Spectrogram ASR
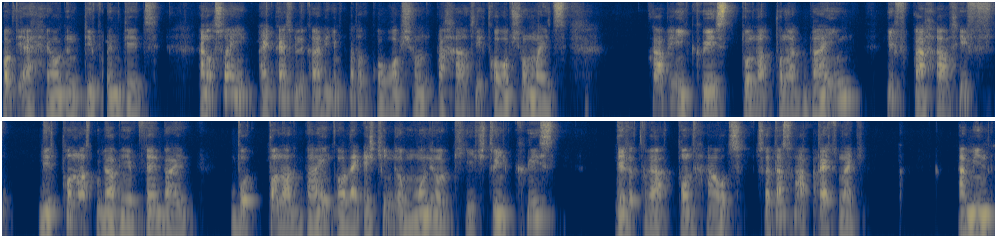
or they are held on different dates. And also I, I try to look at the impact of corruption, perhaps if corruption might probably increase turnout, turnout buying, if perhaps if the turnout could have been influenced by both turnout buying or like exchange of money or gifts to increase the electoral turnout. So that's why I try to like, I mean,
